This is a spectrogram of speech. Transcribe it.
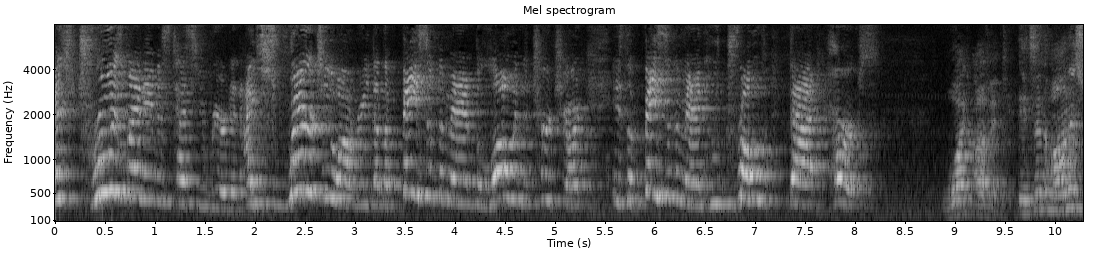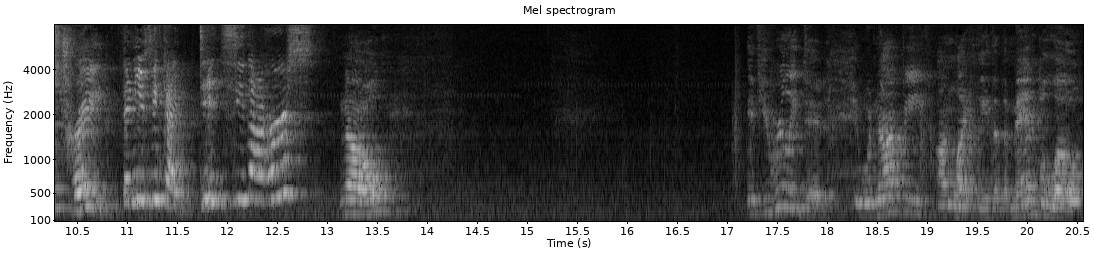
As true as my name is Tessie Reardon, I swear to you, Henri, that the face of the man below in the churchyard is the face of the man who drove that hearse. What of it? It's an honest trade. Then you think I did see that hearse? No. If you really did, it would not be unlikely that the man below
